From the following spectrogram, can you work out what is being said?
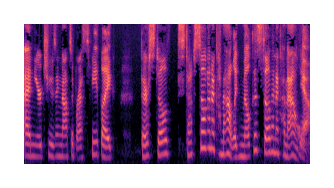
and you're choosing not to breastfeed, like there's still stuff still gonna come out. Like milk is still gonna come out. Yeah.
